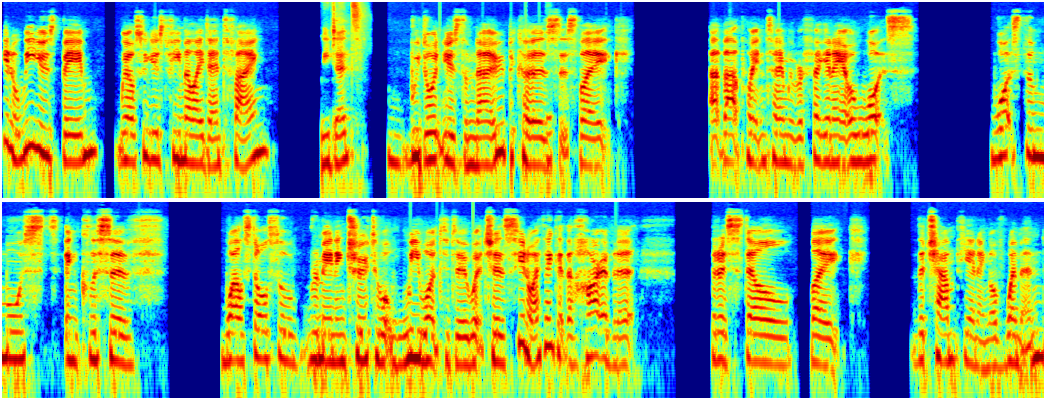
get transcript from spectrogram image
you know, we used BAME. We also used female identifying. We did. We don't use them now because it's like, at that point in time, we were figuring out oh, what's what's the most inclusive whilst also remaining true to what we want to do which is you know i think at the heart of it there is still like the championing of women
